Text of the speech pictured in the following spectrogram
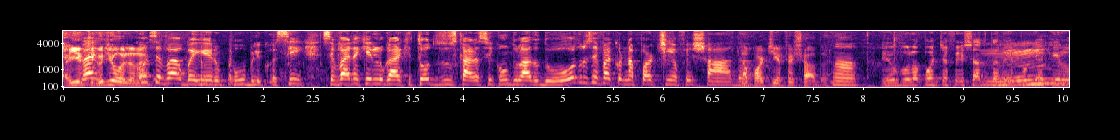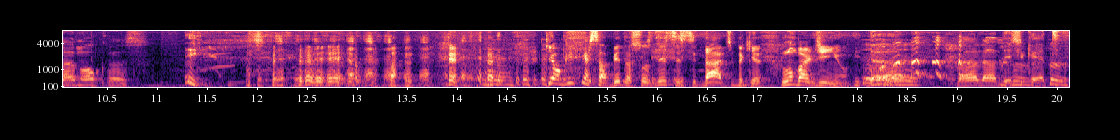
Aí eu Vai- fico de olho, né? Quando você vai ao banheiro público, assim, você vai naquele lugar que todos os caras ficam do lado do outro ou você vai na portinha fechada? Na portinha fechada. Ah, tá. Eu vou na portinha fechada também, porque aquele lá eu não alcanço. que alguém quer saber das suas necessidades, pequeno. Lombardinho. Não, não, não, deixa quieto.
